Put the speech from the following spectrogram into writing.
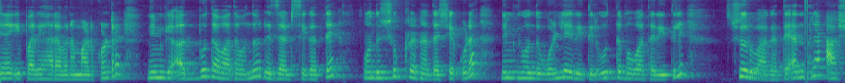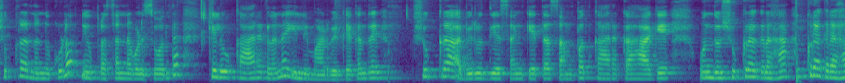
ದಿನ ಈ ಪರಿಹಾರವನ್ನು ಮಾಡಿಕೊಂಡ್ರೆ ನಿಮಗೆ ಅದ್ಭುತವಾದ ಒಂದು ರಿಸಲ್ಟ್ ಸಿಗುತ್ತೆ. ಒಂದು ಶುಕ್ರನ ದಶೆ ಕೂಡ ನಿಮಗೆ ಒಂದು ಒಳ್ಳೆಯ ರೀತಿಯಲ್ಲಿ ಉತ್ತಮವಾದ ರೀತಿಲಿ ಶುರುವಾಗುತ್ತೆ. ಅಂದರೆ ಆ ಶುಕ್ರನನ್ನು ಕೂಡ ನೀವು ಪ್ರಸನ್ನಗೊಳಿಸುವಂಥ ಕೆಲವು ಕಾರ್ಯಗಳನ್ನು ಇಲ್ಲಿ ಮಾಡಬೇಕು. ಯಾಕಂದರೆ ಶುಕ್ರ ಅಭಿವೃದ್ಧಿಯ ಸಂಕೇತ, ಸಂಪತ್ಕಾರಕ ಹಾಗೆ ಒಂದು ಶುಕ್ರ ಗ್ರಹ ಶುಕ್ರ ಗ್ರಹ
